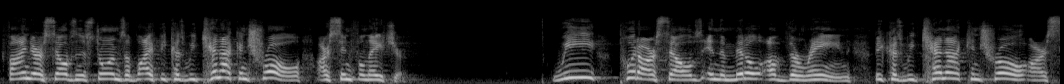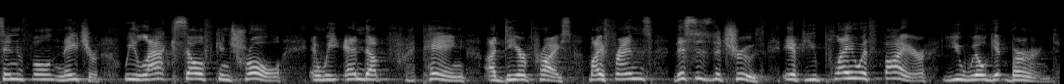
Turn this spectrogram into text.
find ourselves in the storms of life because we cannot control our sinful nature. We put ourselves in the middle of the rain because we cannot control our sinful nature. We lack self control and we end up paying a dear price. My friends, this is the truth. If you play with fire, you will get burned.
